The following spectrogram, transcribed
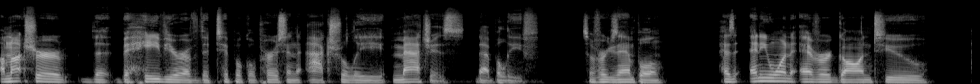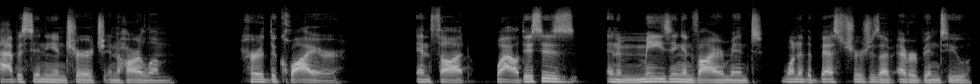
I'm not sure the behavior of the typical person actually matches that belief. So, for example, has anyone ever gone to Abyssinian Church in Harlem heard the choir and thought, wow, this is an amazing environment, one of the best churches I've ever been to,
